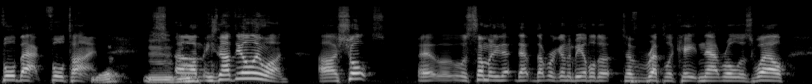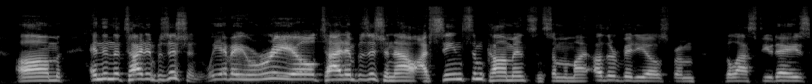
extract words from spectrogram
fullback full time. Yep. Mm-hmm. Um, he's not the only one. Uh, Schultz uh, was somebody that, that, that we're going to be able to, to replicate in that role as well. Um, and then the tight end position. We have a real tight end position. Now, I've seen some comments in some of my other videos from the last few days,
